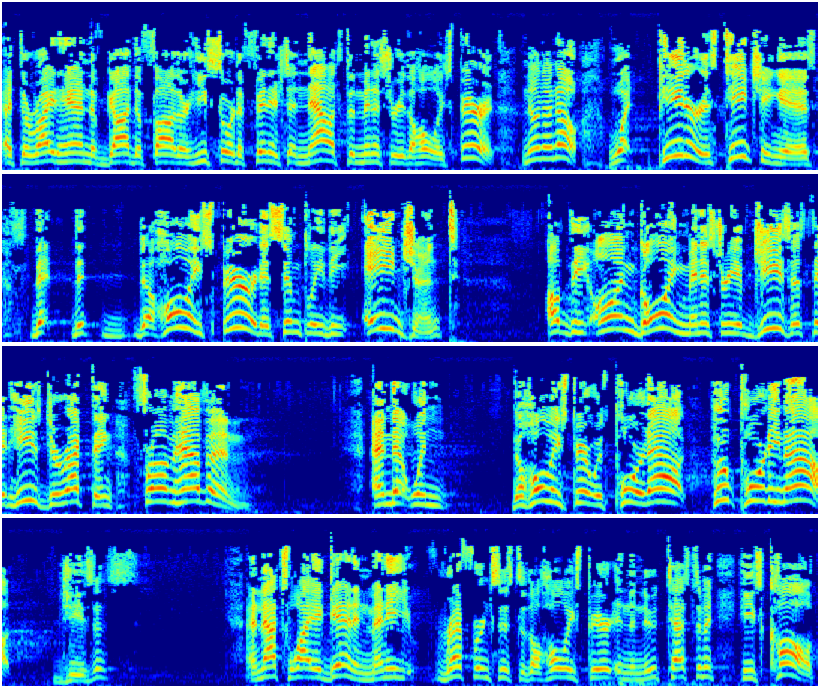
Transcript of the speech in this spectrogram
at the right hand of God the Father, he's sort of finished, and now it's the ministry of the Holy Spirit. No, no, no. What Peter is teaching is that the, the Holy Spirit is simply the agent of the ongoing ministry of Jesus that he's directing from heaven. And that when the Holy Spirit was poured out, who poured him out? Jesus. And that's why, again, in many references to the Holy Spirit in the New Testament, he's called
